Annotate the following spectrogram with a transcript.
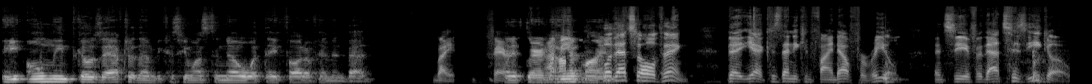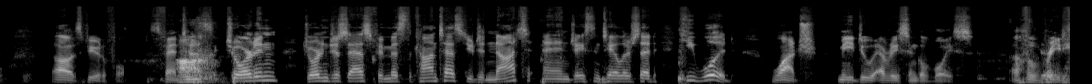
he only goes after them because he wants to know what they thought of him in bed. Right. Fair. And if they're in the I mean, hive mind, Well, that's the whole thing. That yeah, because then he can find out for real and see if that's his ego. Oh, it's beautiful. It's fantastic. Ah. Jordan, Jordan just asked if he missed the contest. You did not, and Jason Taylor said he would watch me do every single voice of a reading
